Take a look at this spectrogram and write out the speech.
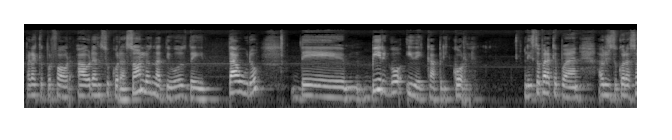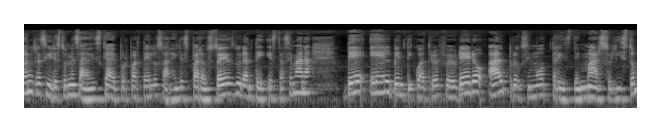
para que por favor abran su corazón, los nativos de Tauro, de Virgo y de Capricornio listo para que puedan abrir su corazón y recibir estos mensajes que hay por parte de los ángeles para ustedes durante esta semana de el 24 de febrero al próximo 3 de marzo, listo.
